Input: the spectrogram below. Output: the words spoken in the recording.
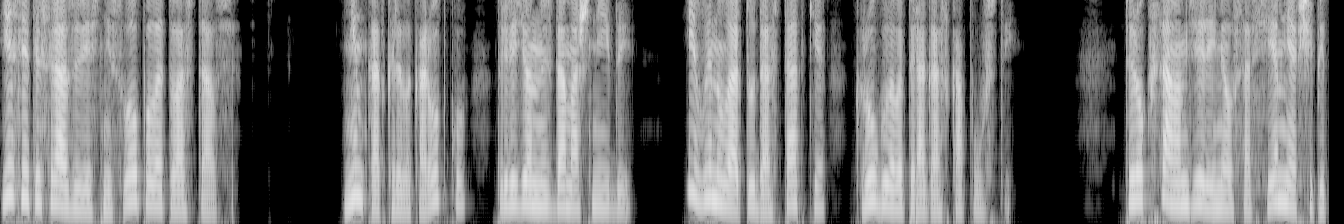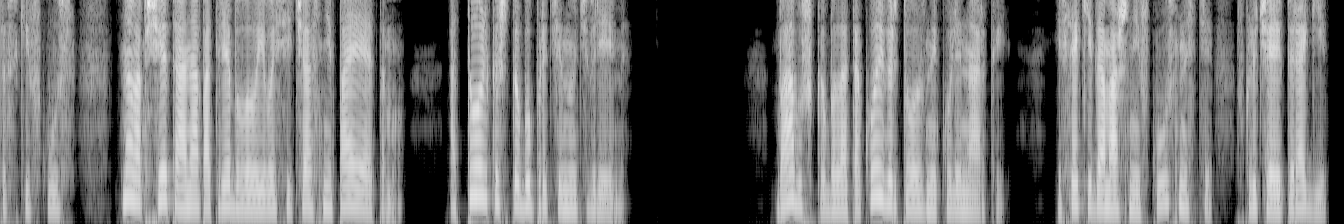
«Если ты сразу весь не слопала, то остался». Нинка открыла коробку, привезенную из домашней еды, и вынула оттуда остатки круглого пирога с капустой. Пирог в самом деле имел совсем не общепитовский вкус, но вообще-то она потребовала его сейчас не поэтому, а только чтобы протянуть время. Бабушка была такой виртуозной кулинаркой, и всякие домашние вкусности, включая пироги,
